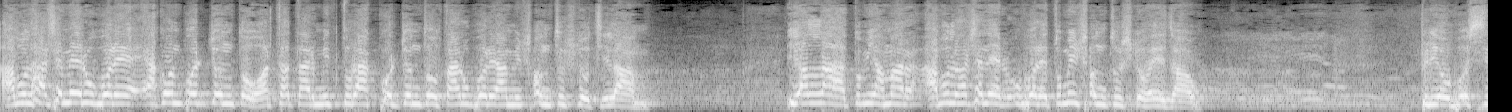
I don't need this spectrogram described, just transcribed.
আবুল হাসেমের উপরে এখন পর্যন্ত, অর্থাৎ তার মৃত্যুর আগ পর্যন্ত তার উপরে আমি সন্তুষ্ট ছিলাম। আল্লাহ তুমি আমার আবুল হাসানের উপরে তুমি সন্তুষ্ট হয়ে যাও। প্রিয় উপস্থিত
